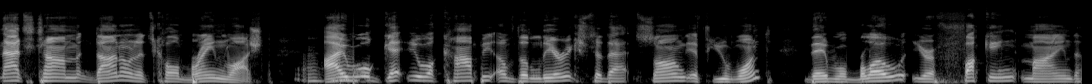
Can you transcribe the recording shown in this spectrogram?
That's Tom MacDonald, and it's called Brainwashed. I mm-hmm. will get you a copy of the lyrics to that song if you want. They will blow your fucking mind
